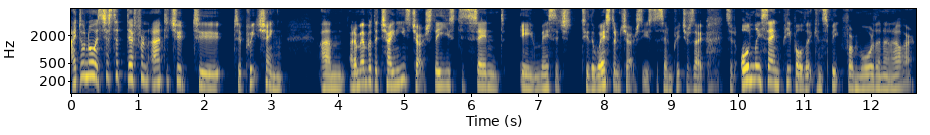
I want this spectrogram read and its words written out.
I don't know, it's just a different attitude to to preaching. Um, I remember the Chinese church, they used to send a message to the Western church, they used to send preachers out, said only send people that can speak for more than an hour.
